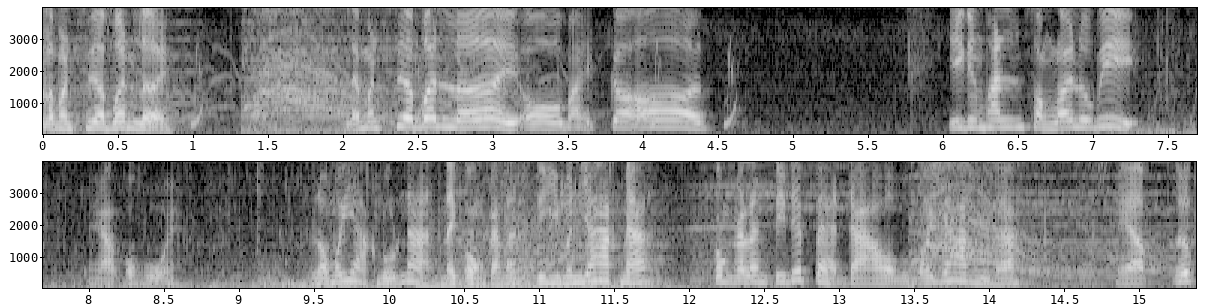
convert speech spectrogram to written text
แล้วมันเสื้อเบิ้ลเลย แล้วมันเสื้อเบิ้ลเลย โอ้ my god อีก 1,200 รูบี้นะครับ โอ้โห เราไม่อยากลุ้นอะในกล่องการันตีมันยากนะ กล่องการันตีได้ 8 ดาวอะผมว่ายากอยู่นะ นะครับ อึ๊บ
